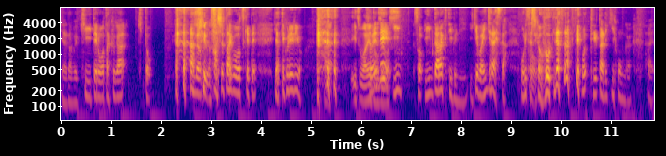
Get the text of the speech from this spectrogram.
や多分聞いてるオタクがきっと あのハッシュタグをつけてやってくれるよ。い。つもあそりがとうございまれですインそうインタラクティブに行けばいいんじゃないですか。俺たちが思い出さなくてもっていう他力本が。はい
